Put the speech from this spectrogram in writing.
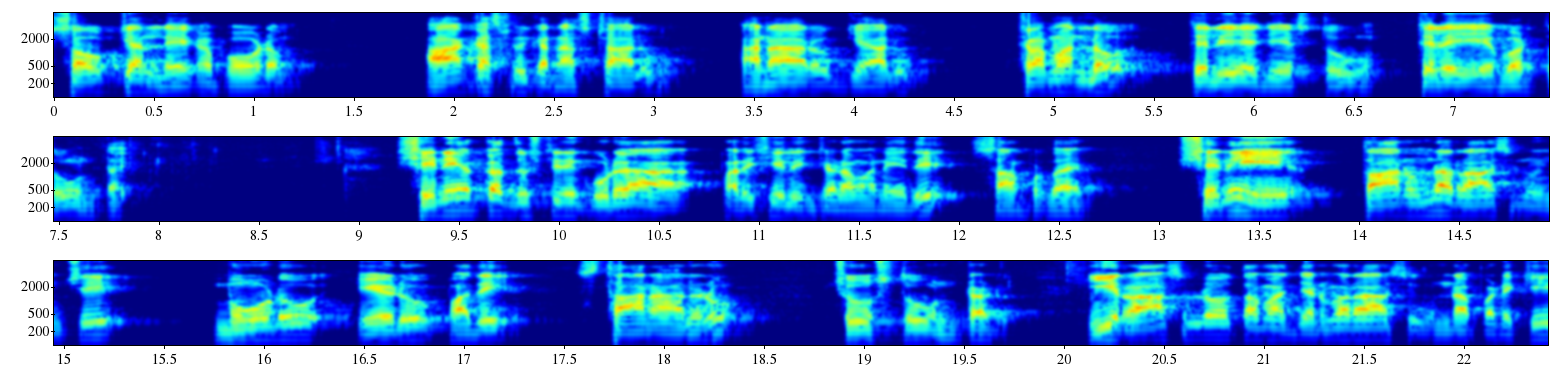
సౌఖ్యం లేకపోవడం ఆకస్మిక నష్టాలు అనారోగ్యాలు క్రమంలో తెలియజేస్తూ తెలియజేయబడుతూ ఉంటాయి. శని యొక్క దృష్టిని కూడా పరిశీలించడం అనేది సాంప్రదాయం. శని తానున్న రాశి నుంచి మూడు ఏడు పది స్థానాలను చూస్తూ ఉంటాడు. ఈ రాశిలో తమ జన్మరాశి ఉన్నప్పటికీ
